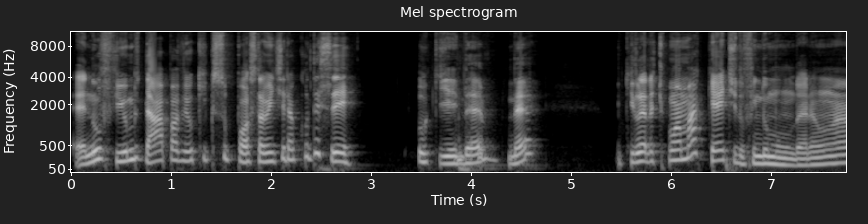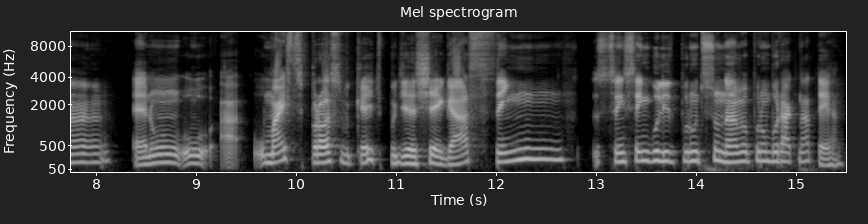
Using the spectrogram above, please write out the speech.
é, no filme dá pra ver o que, que supostamente iria acontecer. O que, né? né? Aquilo era tipo uma maquete do fim do mundo. Era uma. Era um, o, a, o mais próximo que a gente podia chegar sem, sem ser engolido por um tsunami ou por um buraco na Terra.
